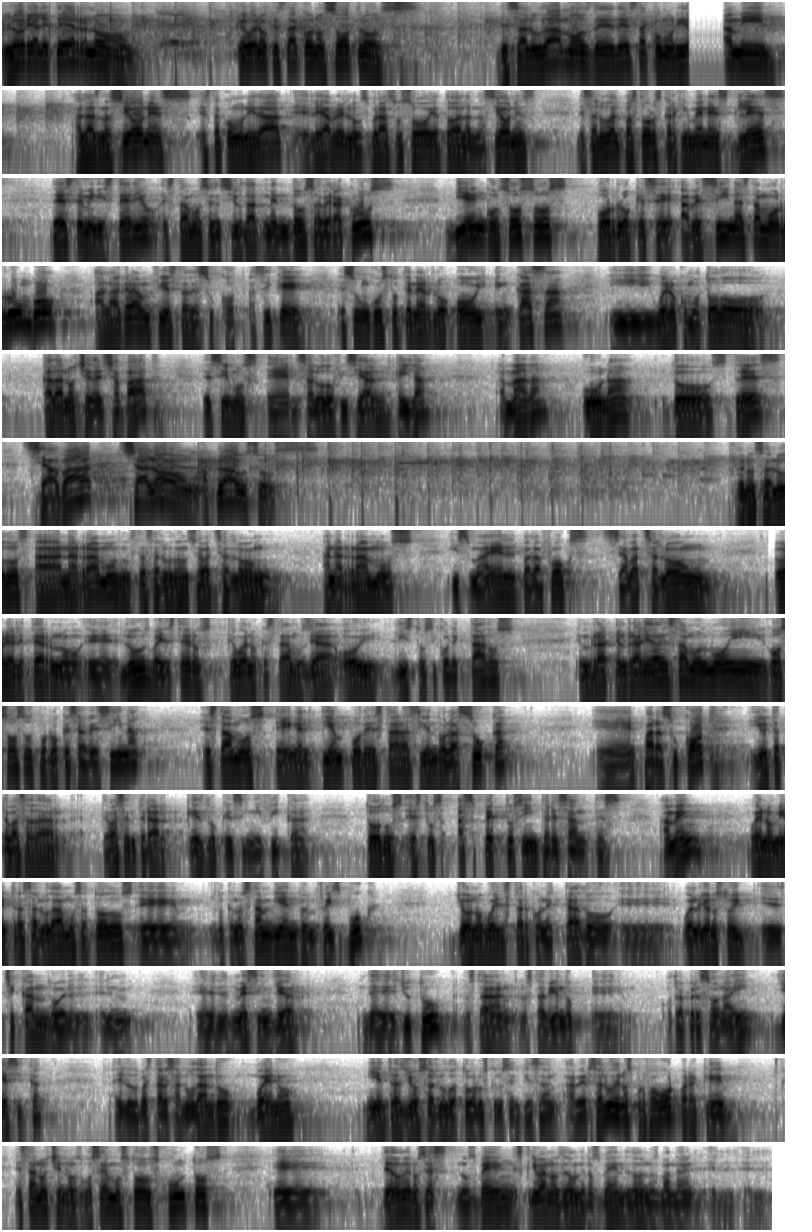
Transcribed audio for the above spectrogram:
Gloria al Eterno. Qué bueno que está con nosotros. Les saludamos desde esta comunidad a las naciones. Esta comunidad eh, le abre los brazos hoy a todas las naciones. Les saluda el pastor Oscar Jiménez Glés de este ministerio. Estamos en Ciudad Mendoza, Veracruz, bien gozosos por lo que se avecina. Estamos rumbo a la gran fiesta de Sukkot. Así que es un gusto tenerlo hoy en casa y bueno, como todo, cada noche de Shabbat, decimos el saludo oficial, Keila, amada, una, dos, tres, Shabbat Shalom, aplausos. Bueno, saludos a Ana Ramos, nos está saludando Shabbat Shalom, Ana Ramos, Ismael Palafox, Shabbat Shalom, Gloria al Eterno. Eh, Luz, Ballesteros, qué bueno que estamos ya hoy listos y conectados. En, realidad estamos muy gozosos por lo que se avecina. Estamos en el tiempo de estar haciendo la azúcar eh, para Sukkot y ahorita te vas a dar, te vas a enterar qué es lo que significa todos estos aspectos interesantes. Amén. Bueno, mientras saludamos a todos, eh, lo que nos están viendo en Facebook, yo no voy a estar conectado, eh, bueno, yo no estoy eh, checando el, Messenger de YouTube, lo, están, lo está viendo eh, otra persona ahí, Jessica, ahí los va a estar saludando. Bueno, mientras yo saludo a todos los que nos empiezan a ver, salúdenos por favor para que esta noche nos gocemos todos juntos. de dónde nos, nos, ven, escríbanos de dónde nos ven, de dónde nos mandan el,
